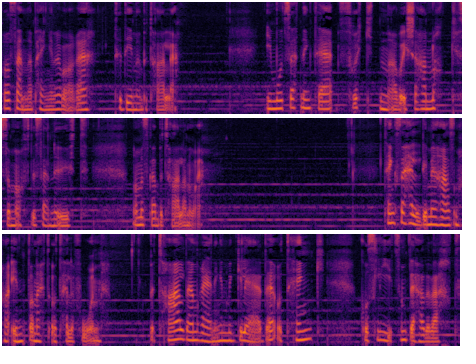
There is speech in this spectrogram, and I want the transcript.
for å sende pengene våre til de vi betaler. I motsetning til frykten av å ikke ha nok, som vi ofte sender ut når vi skal betale noe. Tenk så heldig vi har som har internett og telefon. Betal den regningen med glede, og tenk hvor slitsomt det hadde vært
